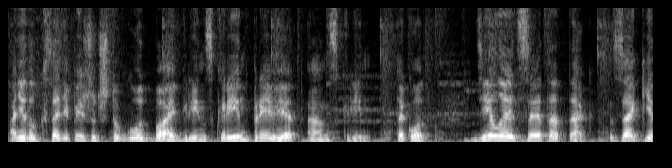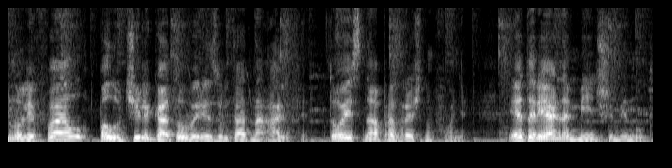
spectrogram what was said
Они тут, кстати, пишут, что goodbye green screen, привет OnScreen. Так вот, делается это так. Закинули файл, получили готовый результат на альфе, то есть на прозрачном фоне. Это реально меньше минуты.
